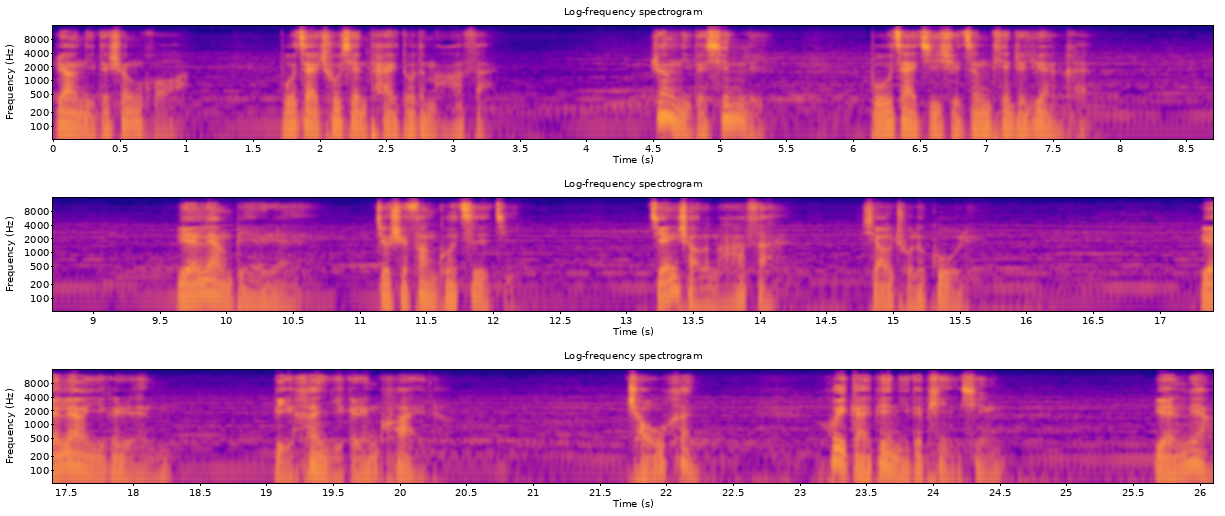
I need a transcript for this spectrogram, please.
让你的生活不再出现太多的麻烦，让你的心里。不再继续增添着怨恨。原谅别人，就是放过自己，减少了麻烦，消除了顾虑。原谅一个人，比恨一个人快乐。仇恨会改变你的品行，原谅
